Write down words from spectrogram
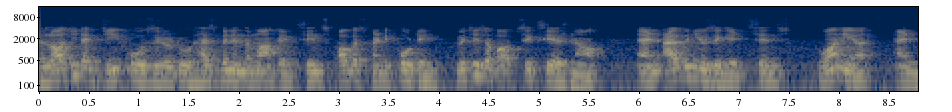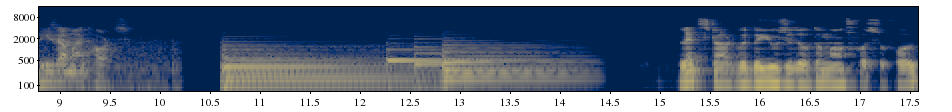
The Logitech G402 has been in the market since August 2014, which is about 6 years now, and I've been using it since 1 year and these are my thoughts. Let's start with the uses of the mouse first of all.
